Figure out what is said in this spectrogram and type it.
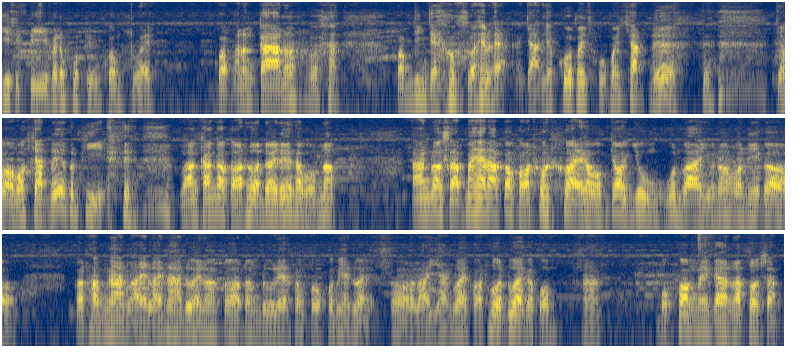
ยี่สิบปีไม่ต้องพูดถึงความสวยความอลังการเนาะว่าความยิ่งใหญ่ความสวยแหละอาจารย์จะพูดไม่ถูกไม่ชัดเด้อจะบอกว่าชัดเด้อคุณพี่บางครั้งก็ขอโทษด้วยเด้อครับผมเนาะทางโทรศัพท์ไม่ให้รับก็ขอโทษด้วยครับผมเจ้ายุ่งวุ่นวายอยู่เนาะวันนี้ก็ก็ทำงานหลายหลายหน้าด้วยเนาะก็ต้องดูแลครอบครัวพ่อแม่ด้วย ก็หลายอย่างด้วยขอโทษด้วยครับผมหากบกพร่องในการรับโทรศัพท์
